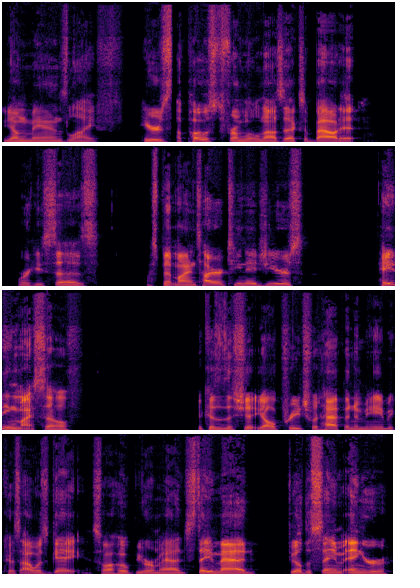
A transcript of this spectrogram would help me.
young man's life. Here's a post from Lil Nas X about it, where he says, I spent my entire teenage years hating myself because of the shit y'all preach would happen to me because I was gay. So I hope you are mad. Stay mad. Feel the same anger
